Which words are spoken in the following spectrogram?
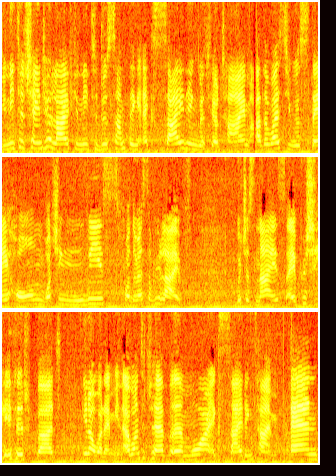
you need to change your life, you need to do something exciting with your time, otherwise, you will stay home watching movies for the rest of your life, which is nice, I appreciate it, but you know what I mean. I wanted to have a more exciting time. And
